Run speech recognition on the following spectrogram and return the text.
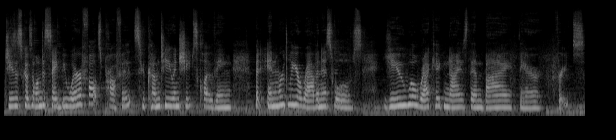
Jesus goes on to say, Beware of false prophets who come to you in sheep's clothing, but inwardly are ravenous wolves. You will recognize them by their fruits.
